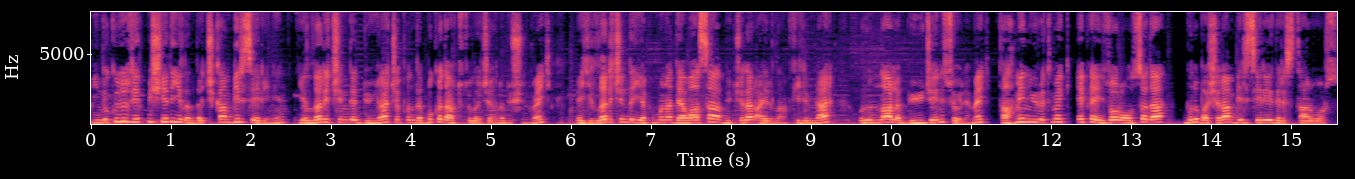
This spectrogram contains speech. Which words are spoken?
1977 yılında çıkan bir serinin yıllar içinde dünya çapında bu kadar tutulacağını düşünmek ve yıllar içinde yapımına devasa bütçeler ayrılan filmler oyunlarla büyüyeceğini söylemek, tahmin yürütmek epey zor olsa da bunu başaran bir seridir Star Wars.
